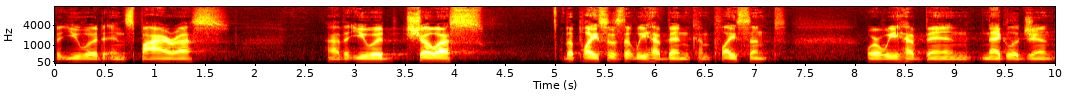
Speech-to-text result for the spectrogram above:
that you would inspire us, uh, that you would show us the places that we have been complacent, where we have been negligent,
